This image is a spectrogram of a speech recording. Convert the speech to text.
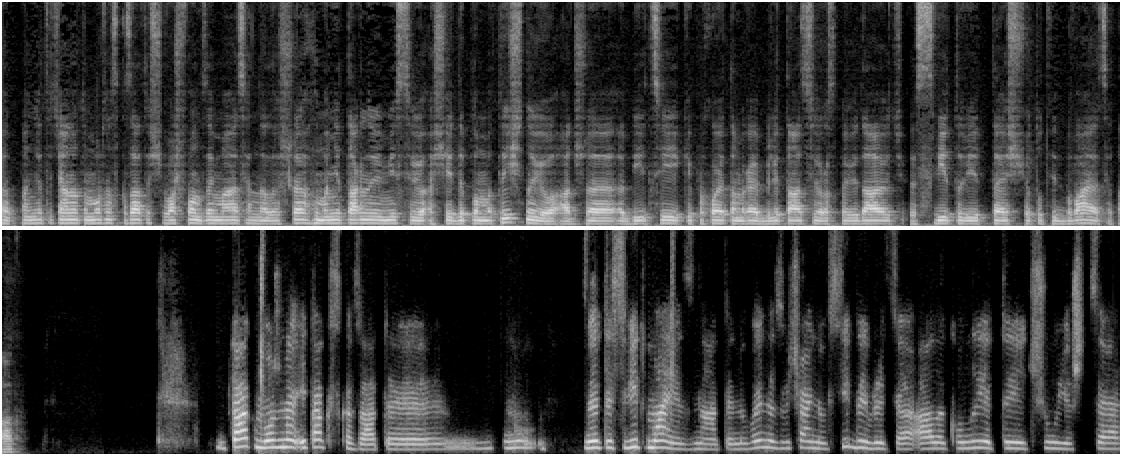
Е, Пані Тетяно, то можна сказати, що ваш фонд займається не лише гуманітарною місією, а ще й дипломатичною, адже бійці, які проходять там реабілітацію, розповідають світові те, що тут відбувається, так? Так, можна і так сказати. Ну, знаєте, світ має знати. Новини, звичайно, всі дивляться, але коли ти чуєш це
